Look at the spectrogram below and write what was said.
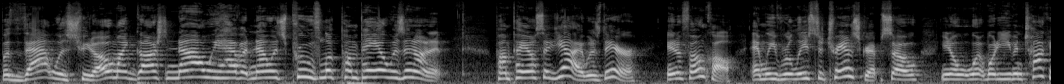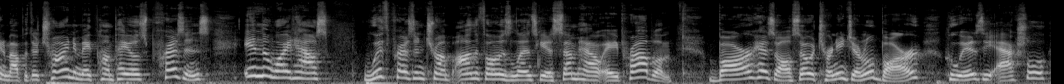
But that was treated, oh my gosh, now we have it. Now it's proof. Look, Pompeo was in on it. Pompeo said, yeah, I was there in a phone call and we've released a transcript. So, you know, what, what are you even talking about? But they're trying to make Pompeo's presence in the White House with President Trump on the phone with Zelensky is somehow a problem. Barr has also Attorney General Barr, who is the actual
